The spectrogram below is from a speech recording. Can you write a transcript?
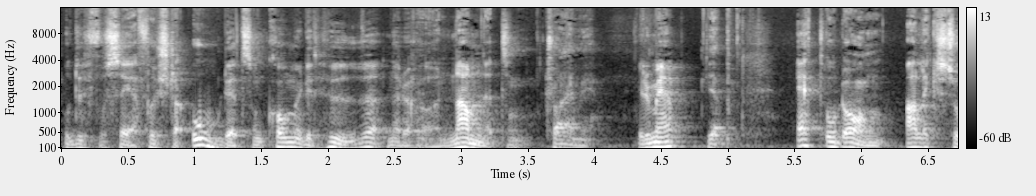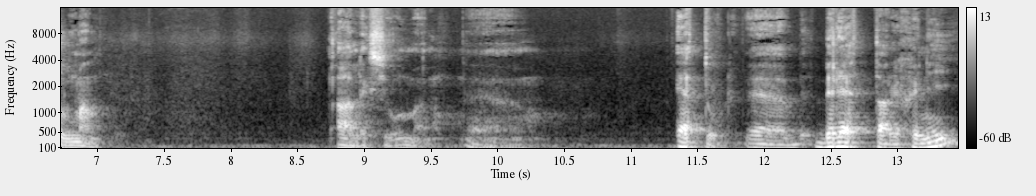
Och du får säga första ordet som kommer i ditt huvud när du hör namnet. Try me. Är du med? Japp. Ett ord om Alex Schulman. Alex Schulman. Eh, ett ord. Berättargeni.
